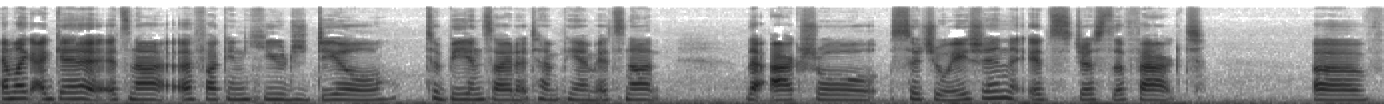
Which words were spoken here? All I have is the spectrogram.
and like I get it, it's not a fucking huge deal to be inside at 10 p.m. It's not the actual situation. It's just the fact of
